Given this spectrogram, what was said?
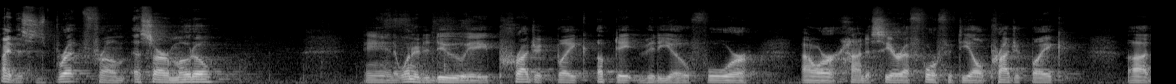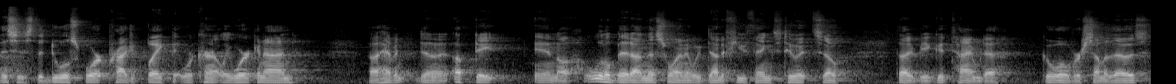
Hi, this is Brett from SR Moto, and I wanted to do a project bike update video for our Honda CRF 450L project bike. Uh, this is the dual sport project bike that we're currently working on. I haven't done an update in a little bit on this one, and we've done a few things to it, so thought it'd be a good time to go over some of those.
